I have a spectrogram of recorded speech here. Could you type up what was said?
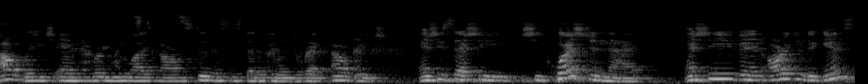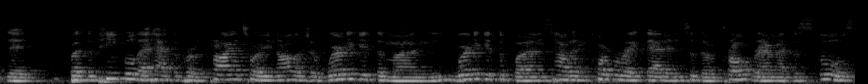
outreach and we're utilizing our own students instead of doing direct outreach. And she said she, she questioned that and she even argued against it but the people that had the proprietary knowledge of where to get the money, where to get the funds, how to incorporate that into the program at the schools,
